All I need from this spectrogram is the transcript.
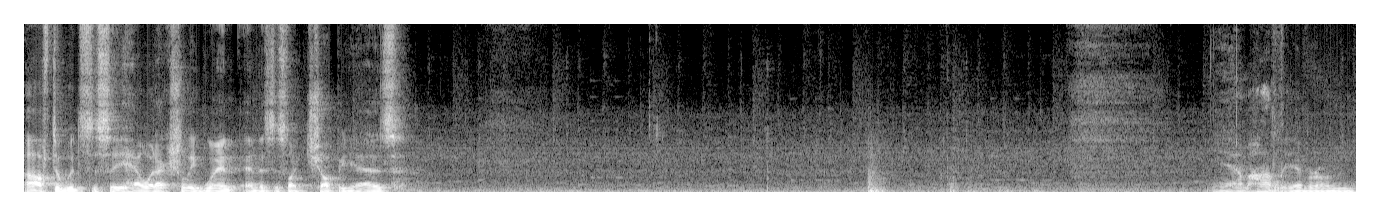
afterwards to see how it actually went, and it's just like choppy as. Yeah, I'm hardly ever on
